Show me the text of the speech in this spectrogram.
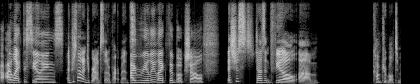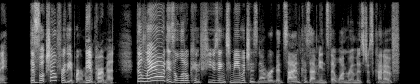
I I like the ceilings. I'm just not into brownstone apartments. I really like the bookshelf. it just doesn't feel um comfortable to me. The It's- bookshelf or the apartment? The apartment. The layout is a little confusing to me, which is never a good sign because that means that one room is just kind of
